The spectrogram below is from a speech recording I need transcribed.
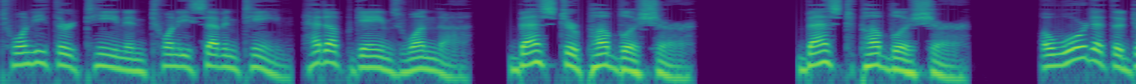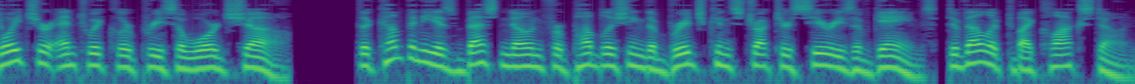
2013 and 2017, Headup Games won the «Bester Publisher» Best Publisher award at the Deutscher Entwicklerpreis award show. The company is best known for publishing the Bridge Constructor series of games, developed by Clockstone.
